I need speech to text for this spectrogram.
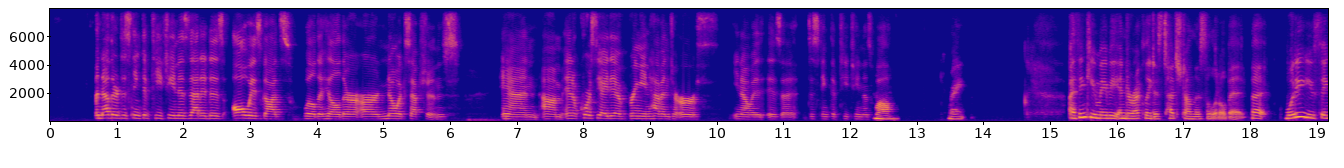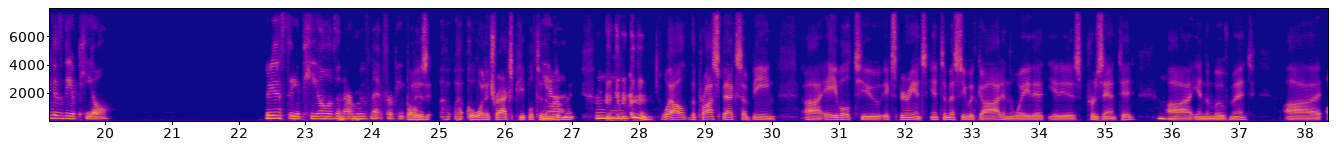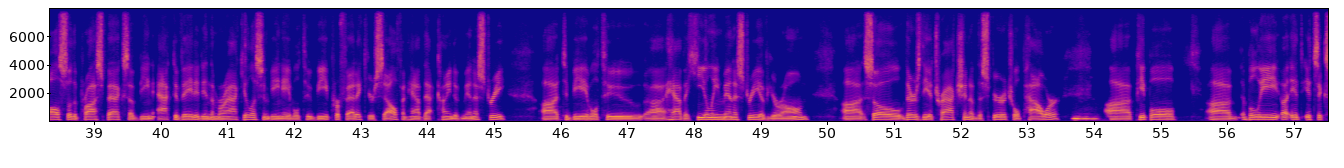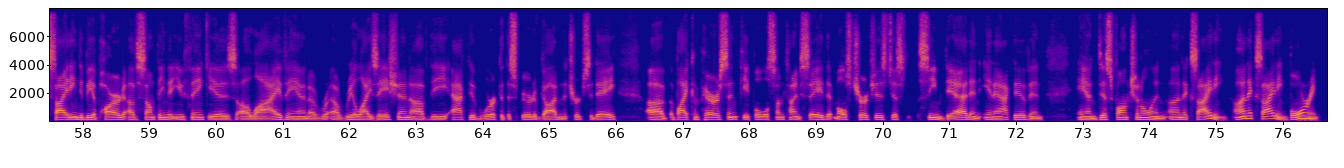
another distinctive teaching is that it is always God's will to heal. There are no exceptions, and um, and of course the idea of bringing heaven to earth, you know, is, is a distinctive teaching as well. Mm-hmm. Right. I think you maybe indirectly just touched on this a little bit, but what do you think is the appeal what is the appeal of the NAR movement for people? What is what attracts people to the yeah. movement? Mm-hmm. well, the prospects of being uh, able to experience intimacy with God in the way that it is presented mm-hmm. uh, in the movement. Uh, also, the prospects of being activated in the miraculous and being able to be prophetic yourself and have that kind of ministry, uh, to be able to uh, have a healing ministry of your own. Uh, so there's the attraction of the spiritual power. Mm-hmm. Uh, people uh, believe uh, it, it's exciting to be a part of something that you think is alive and a, a realization of the active work of the Spirit of God in the church today. Uh, by comparison, people will sometimes say that most churches just seem dead and inactive and and dysfunctional and unexciting, unexciting, boring. Mm-hmm.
